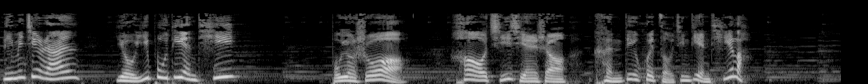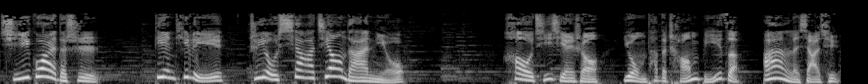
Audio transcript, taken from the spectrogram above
里面竟然有一部电梯，不用说，好奇先生肯定会走进电梯了。奇怪的是，电梯里只有下降的按钮。好奇先生用他的长鼻子按了下去，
